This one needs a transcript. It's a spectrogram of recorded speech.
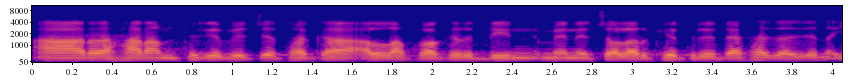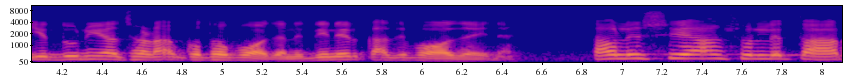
আর হারাম থেকে বেঁচে থাকা আল্লাহ পাকের দিন মেনে চলার ক্ষেত্রে দেখা যায় যে না এই দুনিয়া ছাড়া কোথাও পাওয়া যায় না, দিনের কাজে পাওয়া যায় না। তাহলে সে আসলে তার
